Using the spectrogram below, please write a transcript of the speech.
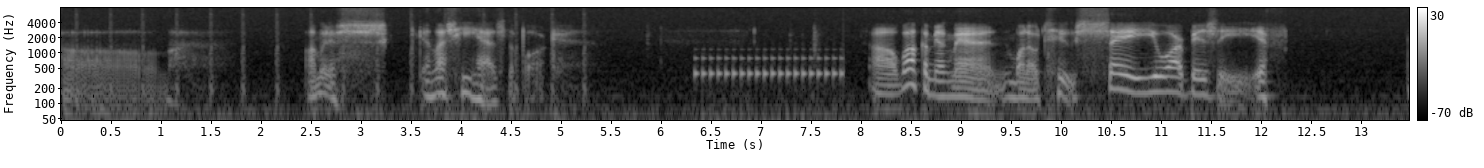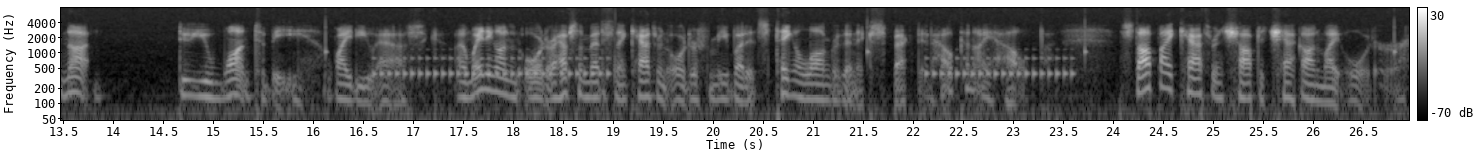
Um, I'm going to, unless he has the book. Uh, welcome, young man 102. Say you are busy. If not, do you want to be? Why do you ask? I'm waiting on an order. I have some medicine that Catherine ordered for me, but it's taking longer than expected. How can I help? Stop by Catherine's shop to check on my order.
